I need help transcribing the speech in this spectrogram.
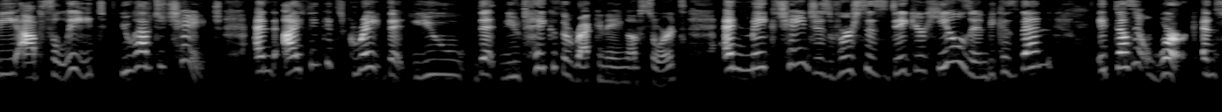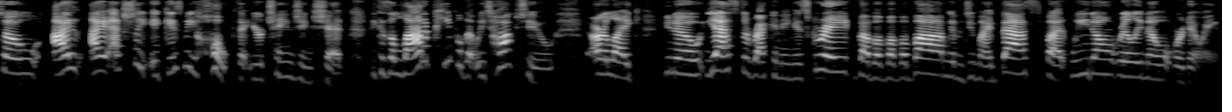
be obsolete you have to change. And i think it's great that you that you take the reckoning of sorts and make changes versus dig your heels in because then it doesn't work. And so i i actually it gives me hope that you're changing shit because a lot of people that we talk to are like you know yes the reckoning is great blah blah blah blah blah i'm going to do my best but we don't really know what we're doing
